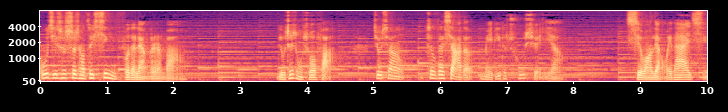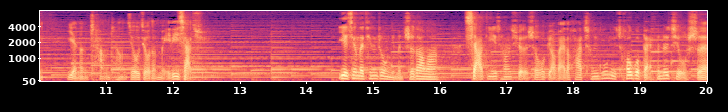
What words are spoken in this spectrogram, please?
估计是世上最幸福的两个人吧。有这种说法，就像正在下的美丽的初雪一样。希望两位的爱情也能长长久久的美丽下去。夜星的听众，你们知道吗？下第一场雪的时候表白的话，成功率超过百分之九十。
